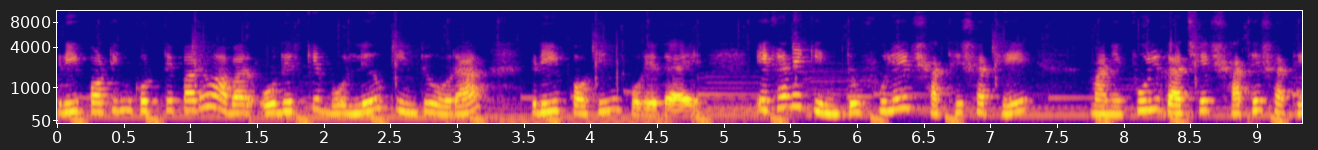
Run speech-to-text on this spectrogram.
রিপটিং করতে পারো। আবার ওদেরকে বললেও কিন্তু ওরা রিপটিং করে দেয়। এখানে কিন্তু ফুলের সাথে সাথে মানে ফুল গাছের সাথে সাথে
